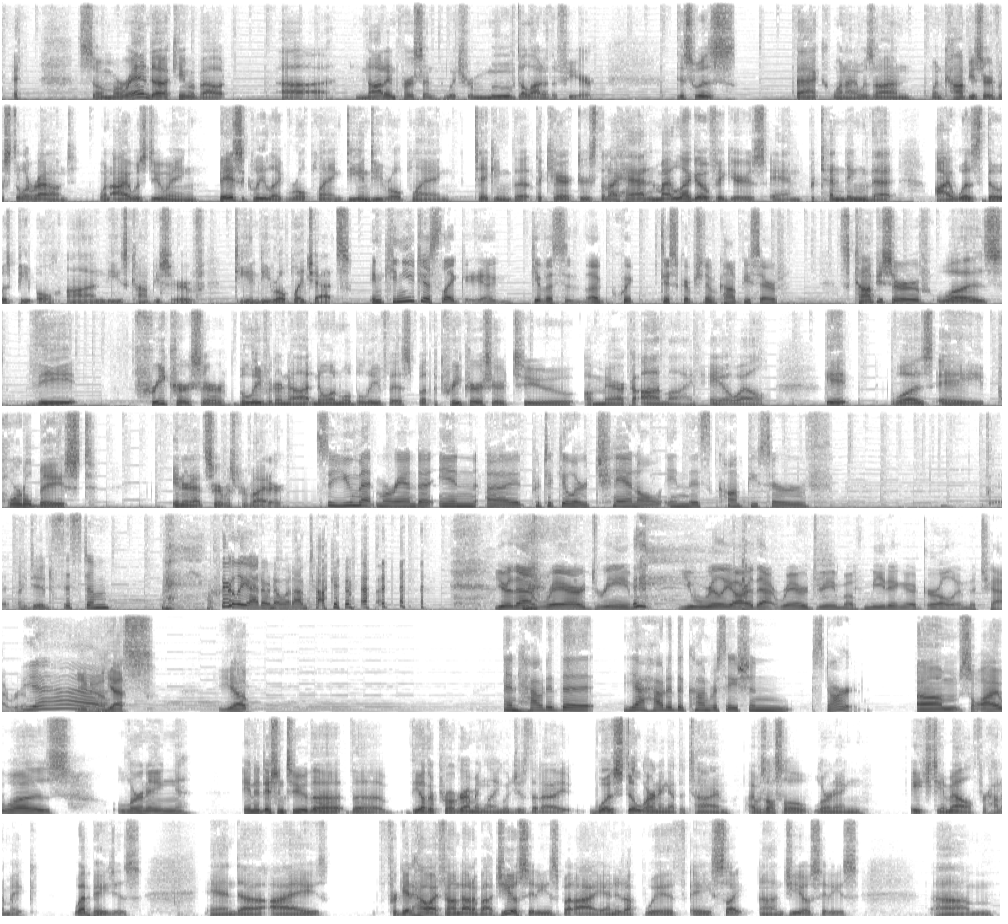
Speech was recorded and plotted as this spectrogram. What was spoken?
so, Miranda came about uh, not in person, which removed a lot of the fear. This was back when I was on when CompuServe was still around, when I was doing basically like role playing, D and D role playing, taking the the characters that I had in my Lego figures and pretending that I was those people on these CompuServe D and D roleplay chats. And can you just like uh, give us a, quick description of CompuServe? So CompuServe was the precursor, believe it or not, no one will believe this, but the precursor to America Online, AOL. It was a portal based internet service provider. So you met Miranda in a particular channel in this CompuServe I did. system. Clearly I don't know what I'm talking about. You're that rare dream. You really are that rare dream of meeting a girl in the chat room. Yeah. You know? Yes. Yep. And how did the yeah, how did the conversation start? Um, so I was learning in addition to the the the other programming languages that I was still learning at the time, I was also learning HTML for how to make web pages. And uh, I forget how I found out about GeoCities, but I ended up with a site on GeoCities um,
